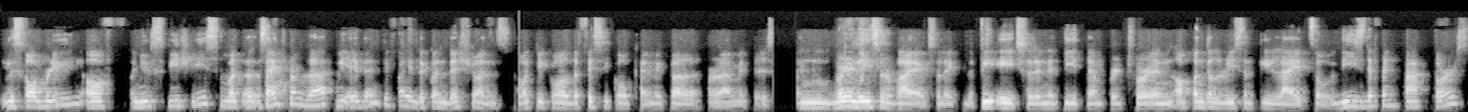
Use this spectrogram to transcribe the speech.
discovery of a new species. But aside from that, we identify the conditions, what we call the physical-chemical parameters, and where they survive. So like the pH, salinity, temperature, and up until recently, light. So these different factors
